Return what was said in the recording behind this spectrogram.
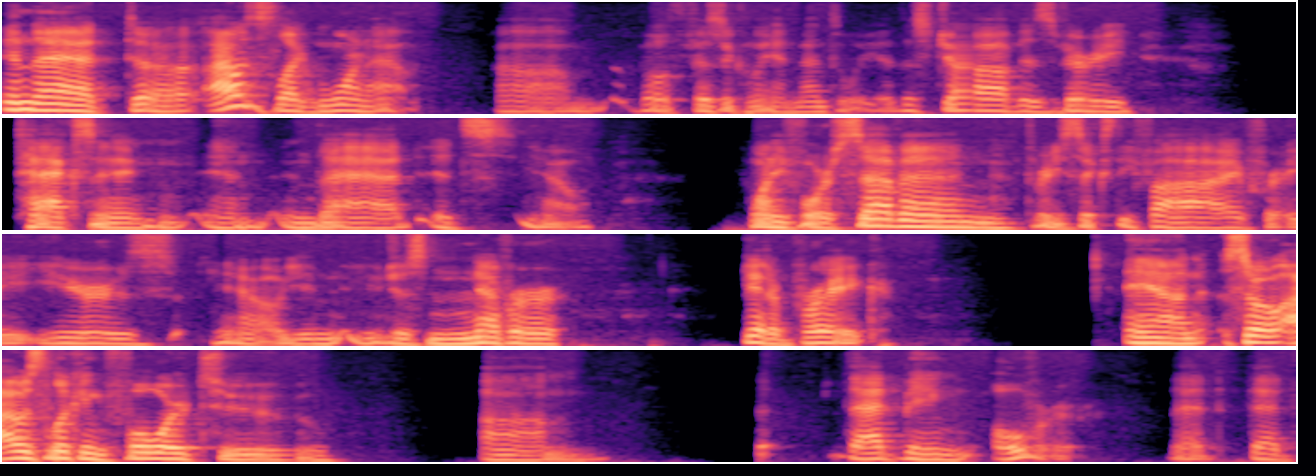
In that uh, I was like worn out, um, both physically and mentally. This job is very taxing in in that it's you know 24 7 365 for eight years you know you you just never get a break and so i was looking forward to um, that being over that that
